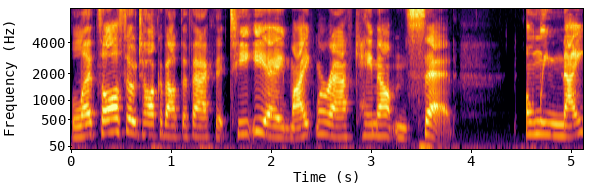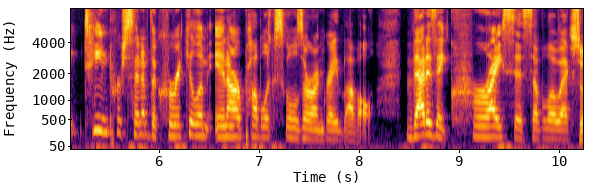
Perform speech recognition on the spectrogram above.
Let's also talk about the fact that TEA Mike Morath came out and said. Only 19% of the curriculum in our public schools are on grade level. That is a crisis of low expectations. So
